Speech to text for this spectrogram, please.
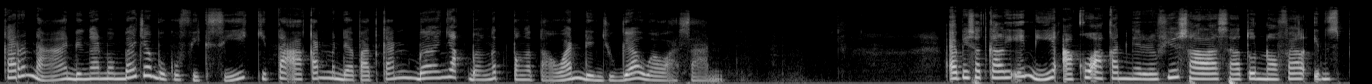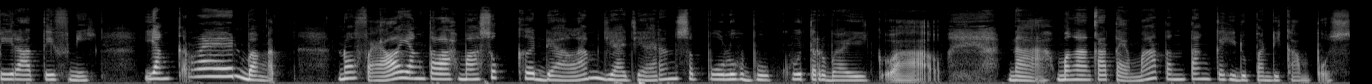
Karena dengan membaca buku fiksi, kita akan mendapatkan banyak banget pengetahuan dan juga wawasan. Episode kali ini aku akan nge-review salah satu novel inspiratif nih, yang keren banget novel yang telah masuk ke dalam jajaran 10 buku terbaik. Wow. Nah, mengangkat tema tentang kehidupan di kampus.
